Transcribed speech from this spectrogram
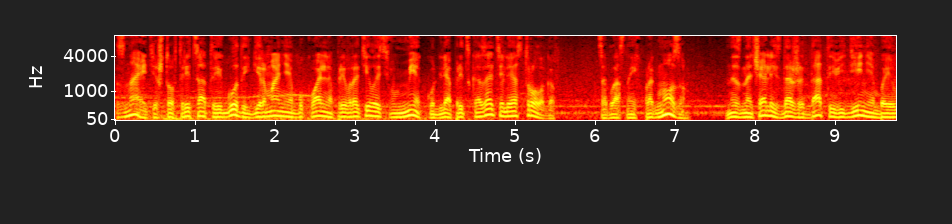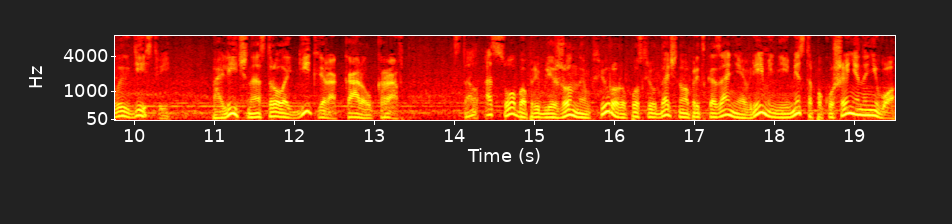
Знаете, что в 30-е годы Германия буквально превратилась в Мекку для предсказателей и астрологов. Согласно их прогнозам, назначались даже даты ведения боевых действий. А лично астролог Гитлера Карл Крафт стал особо приближенным к фюреру после удачного предсказания времени и места покушения на него.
